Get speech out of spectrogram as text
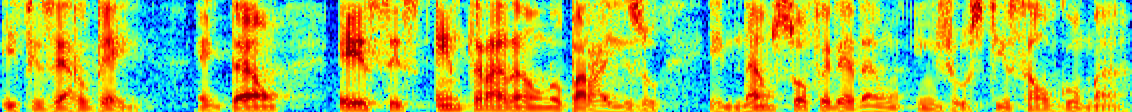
e fizer o bem. Então Esses entrarão no paraíso e não sofrerão injustiça alguma.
